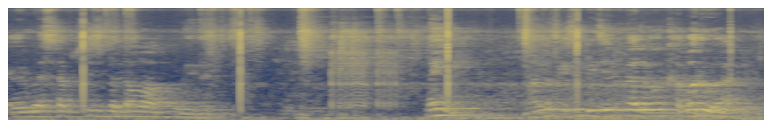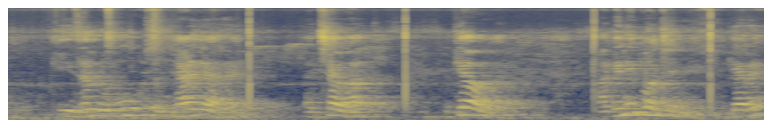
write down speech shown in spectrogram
अगर मैं सब चीज़ बताऊँ आपको इधर। नहीं मान लो किसी बीजेपी वालों को खबर हुआ कि इधर लोगों को समझाया जा रहा है अच्छा बात तो क्या होगा? आगे नहीं पहुँचेंगे क्या रे?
